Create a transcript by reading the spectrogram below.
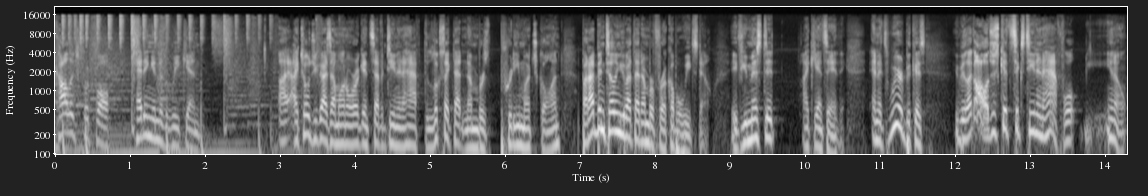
College football heading into the weekend. I, I told you guys I'm on Oregon 17 and a half. It looks like that number's pretty much gone. But I've been telling you about that number for a couple weeks now. If you missed it, I can't say anything. And it's weird because you'd be like, oh, I'll just get 16 and a half. Well, you know,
